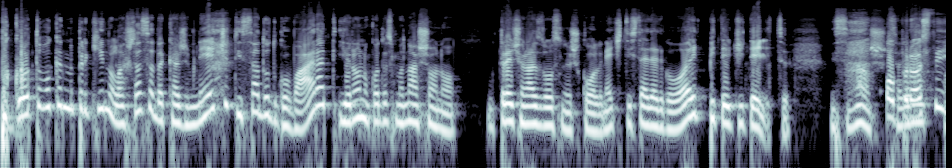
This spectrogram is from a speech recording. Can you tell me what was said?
pa gotovo kad me prekinula, šta sad da kažem, neću ti sad odgovarat, jer ono kod da smo, naš ono, u trećem razredu osnovne škole, neće ti sad odgovoriti, pitaj učiteljicu. Mislim, znaš, Oprosti,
